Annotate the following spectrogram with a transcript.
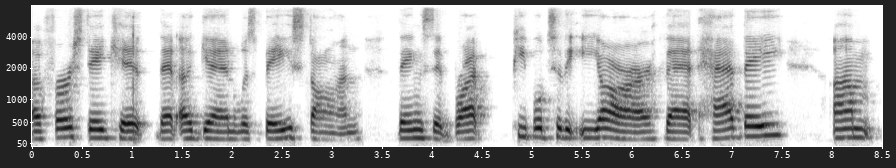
a first aid kit that again was based on things that brought people to the ER that had they um,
